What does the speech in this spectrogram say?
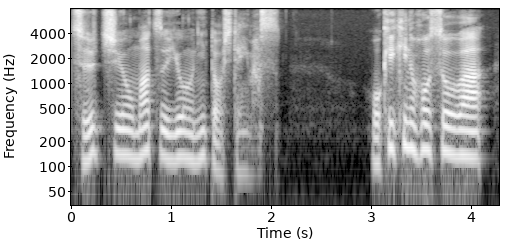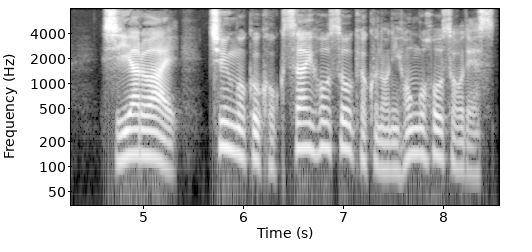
通知を待つようにとしています。お聞きの放送は CRI 中国国際放送局の日本語放送です。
